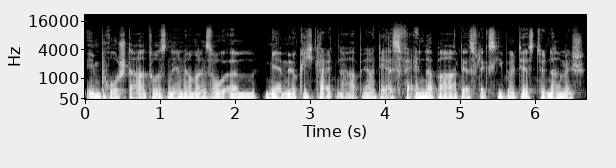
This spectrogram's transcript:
Impro-Status, nennen wir mal so, ähm, mehr Möglichkeiten habe. Ja? Der ist veränderbar, der ist flexibel, der ist dynamisch.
